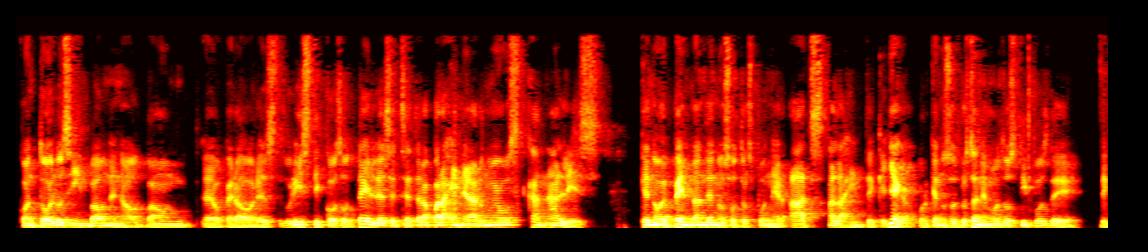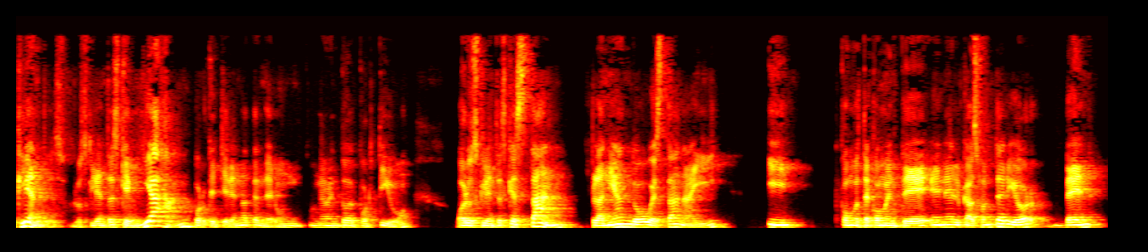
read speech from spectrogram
con todos los inbound and outbound eh, operadores turísticos, hoteles, etcétera, para generar nuevos canales que no dependan de nosotros poner ads a la gente que llega, porque nosotros tenemos dos tipos de, clientes, los clientes que viajan porque quieren atender un evento deportivo, o los clientes que están planeando o están ahí y como te comenté en el caso anterior, ven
